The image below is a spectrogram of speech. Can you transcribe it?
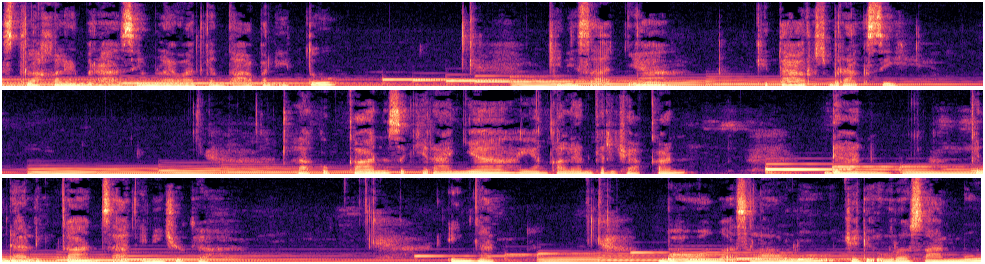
Setelah kalian berhasil melewatkan tahapan itu, kini saatnya kita harus beraksi. Lakukan sekiranya yang kalian kerjakan dan kendalikan saat ini juga. Ingat bahwa nggak selalu jadi urusanmu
